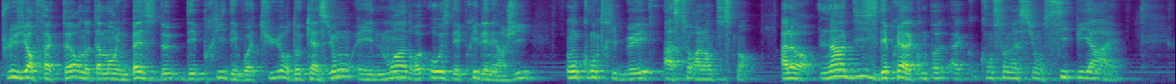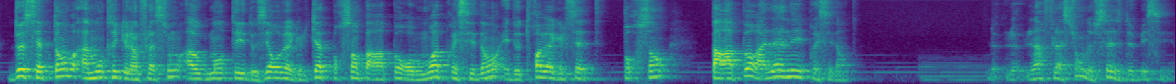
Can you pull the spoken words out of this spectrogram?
Plusieurs facteurs, notamment une baisse des prix des voitures d'occasion et une moindre hausse des prix de l'énergie, ont contribué à ce ralentissement. Alors, l'indice des prix à la consommation CPI de septembre a montré que l'inflation a augmenté de 0,4% par rapport au mois précédent et de 3,7% par rapport à l'année précédente. L'inflation ne cesse de baisser.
